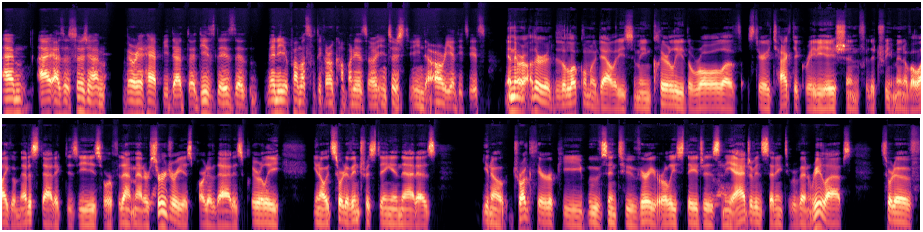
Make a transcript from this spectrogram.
I'm, I, as a surgeon, I'm very happy that uh, these days uh, many pharmaceutical companies are interested in the earlier disease. And there are other the local modalities. I mean, clearly the role of stereotactic radiation for the treatment of oligometastatic disease, or for that matter, yeah. surgery as part of that, is clearly, you know, it's sort of interesting in that as you know, drug therapy moves into very early stages right. in the adjuvant setting to prevent relapse. Sort of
